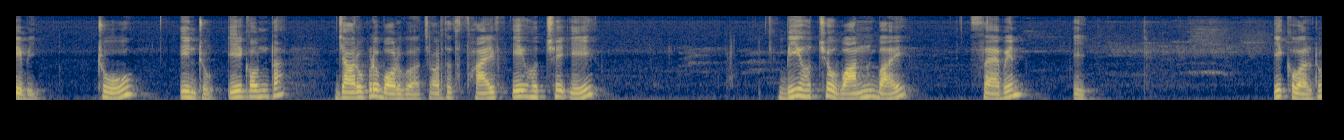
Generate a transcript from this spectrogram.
a b two into a কোনটা? যার উপরে বর্গ আছে, অর্থাৎ ফাইভ এ হচ্ছে এ বি হচ্ছে ওয়ান বাই সেভেন ই ইকুয়াল টু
